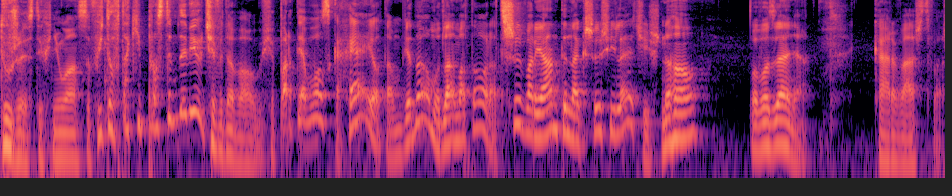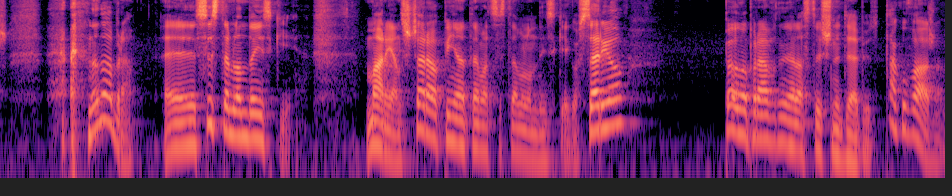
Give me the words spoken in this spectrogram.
Dużo jest tych niuansów i to w takim prostym debiucie wydawałoby się. Partia włoska, hejo, tam wiadomo, dla amatora. Trzy warianty na krzyż i lecisz. No, powodzenia. Karwasz twarz. No dobra, e, system londyński. Marian, szczera opinia na temat systemu londyńskiego. Serio? Pełnoprawny, elastyczny debiut. Tak uważam.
